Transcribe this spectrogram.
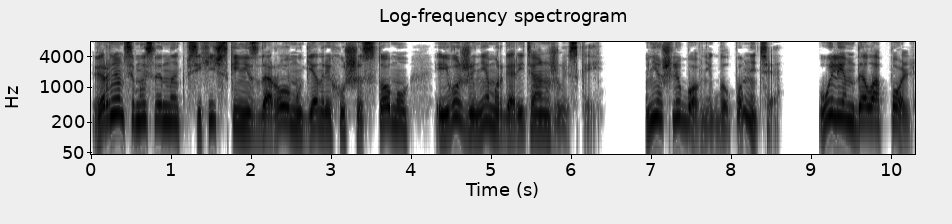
Вернемся мысленно к психически нездоровому Генриху VI и его жене Маргарите Анжуйской. У нее ж любовник был, помните? Уильям де Лаполь,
